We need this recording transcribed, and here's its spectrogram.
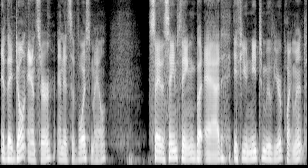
If they don't answer and it's a voicemail, say the same thing, but add if you need to move your appointment,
